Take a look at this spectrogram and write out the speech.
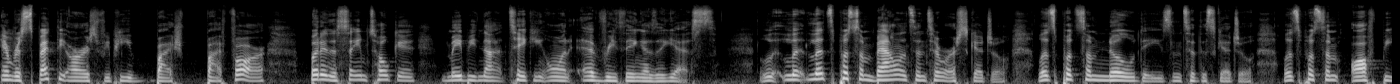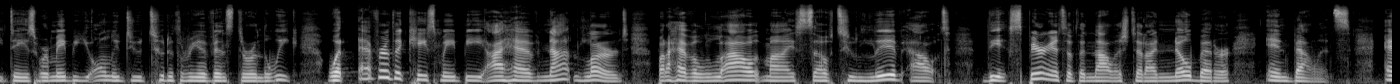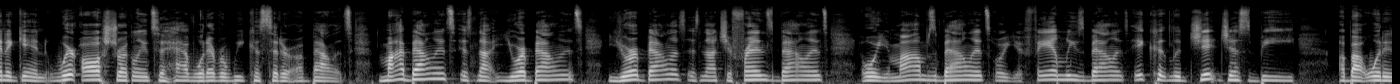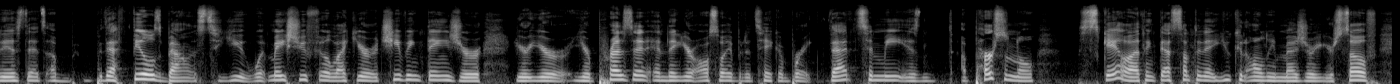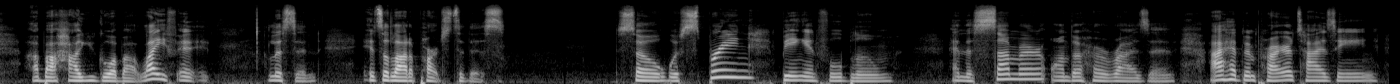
and respect the RSVP by by far, but in the same token, maybe not taking on everything as a yes let, let's put some balance into our schedule. Let's put some no days into the schedule. Let's put some offbeat days where maybe you only do two to three events during the week. Whatever the case may be, I have not learned, but I have allowed myself to live out the experience of the knowledge that I know better in balance. And again, we're all struggling to have whatever we consider a balance. My balance is not your balance. Your balance is not your friend's balance or your mom's balance or your family's balance. It could legit just be about what it is that's a that feels balanced to you what makes you feel like you're achieving things you're you're you're you're present and then you're also able to take a break that to me is a personal scale. I think that's something that you can only measure yourself about how you go about life. And listen, it's a lot of parts to this. So, with spring being in full bloom and the summer on the horizon, I have been prioritizing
